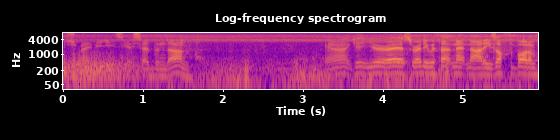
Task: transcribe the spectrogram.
Which may be easier said than done. Alright, get your ass ready with that net nut. He's off the bottom.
